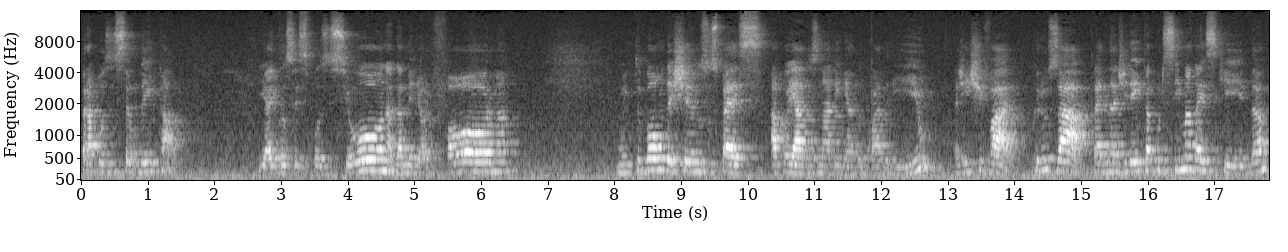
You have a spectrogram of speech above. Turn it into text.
para a posição deitada. E aí você se posiciona da melhor forma. Muito bom, deixando os pés apoiados na linha do quadril. A gente vai cruzar perna direita por cima da esquerda,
